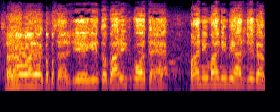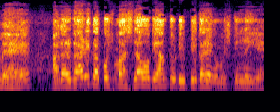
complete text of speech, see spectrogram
सलाम वालेकुम सर जी ये तो बारिश बहुत है पानी मानी भी हर जगह में है अगर गाड़ी का कुछ मसला हो गया हम तो ड्यूटी करेंगे मुश्किल नहीं है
